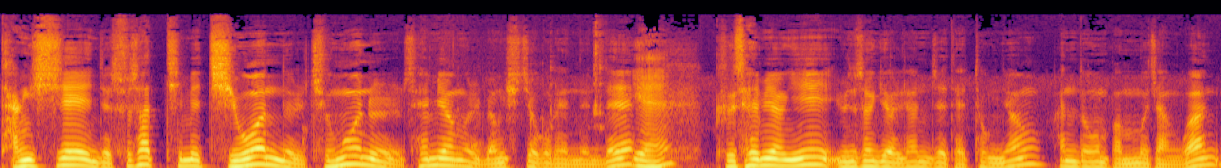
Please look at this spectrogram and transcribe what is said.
당시에 이제 수사팀의 지원을 증원을 세 명을 명시적으로 했는데 예. 그세 명이 윤석열 현재 대통령, 한동훈 법무장관,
